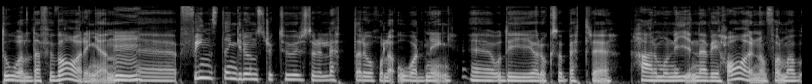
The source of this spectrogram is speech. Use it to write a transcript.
dolda förvaringen. Mm. Eh, finns det en grundstruktur så är det lättare att hålla ordning eh, och det gör också bättre harmoni när vi har någon form av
